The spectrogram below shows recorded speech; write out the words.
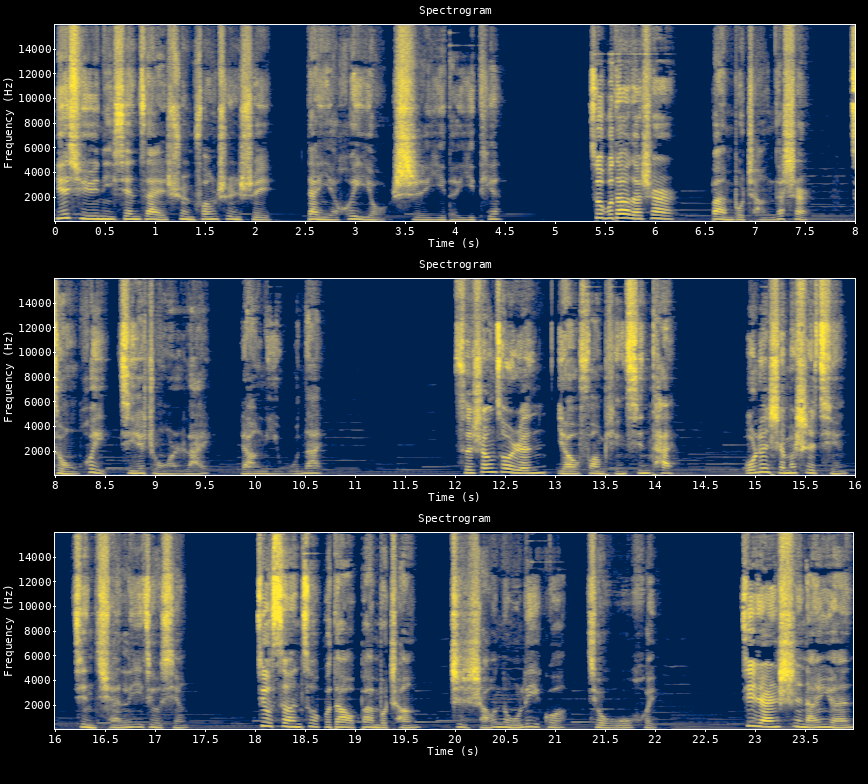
也许你现在顺风顺水。但也会有失意的一天，做不到的事儿，办不成的事儿，总会接踵而来，让你无奈。此生做人要放平心态，无论什么事情，尽全力就行。就算做不到、办不成，至少努力过就无悔。既然事难圆，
